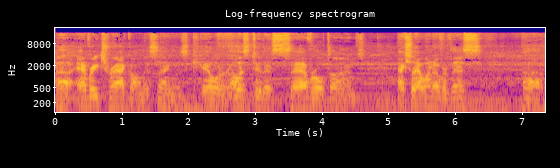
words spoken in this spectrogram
Uh, every track on this thing was killer. I listened to this several times. Actually, I went over this um,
